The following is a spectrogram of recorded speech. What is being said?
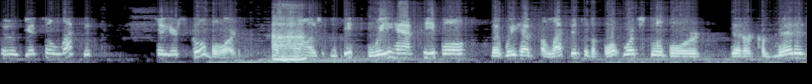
who gets elected to your school board. Uh-huh. Because we- we have people that we have elected to the Fort Worth School Board that are committed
